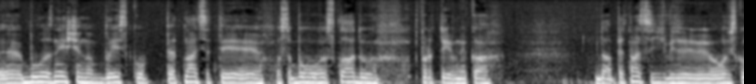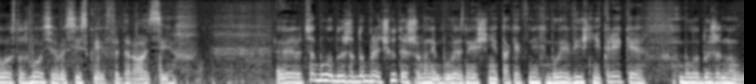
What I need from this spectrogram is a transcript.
е, було знищено близько 15 особового складу противника. Да, 15 військовослужбовців Російської Федерації. Е, Це було дуже добре чути, що вони були знищені, так як в них були вічні крики. Було дуже ну,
